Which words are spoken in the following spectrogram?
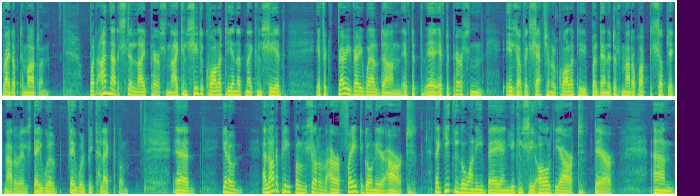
right up to modern. But I'm not a still life person. I can see the quality in it, and I can see it if it's very, very well done. If the uh, if the person is of exceptional quality, well, then it doesn't matter what the subject matter is. They will they will be collectible. Uh, you know, a lot of people sort of are afraid to go near art. Like you can go on eBay and you can see all the art there and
